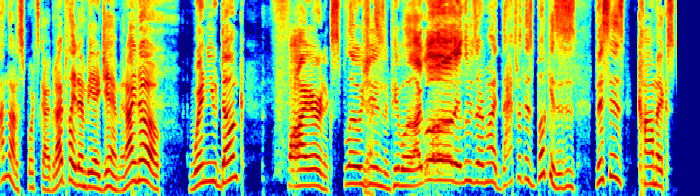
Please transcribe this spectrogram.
I'm not a sports guy, but I played NBA Jam, and I know when you dunk, fire and explosions, Yes. and people are like, "Whoa!" They lose their mind. That's what this book is. This is this is comics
